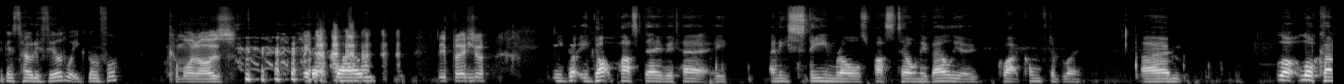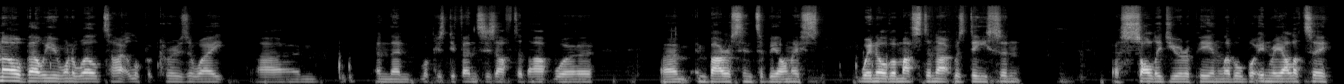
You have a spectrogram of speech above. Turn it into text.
against Holyfield. What are you going for? Come on, Oz. well, the pressure he got he got past David Haye and he steamrolls past Tony Bellew quite comfortably. Um, look, look, I know Bellew won a world title up at cruiserweight, um, and then look, his defenses after that were um, embarrassing to be honest. Win over Masternak was decent, a solid European level, but in reality,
